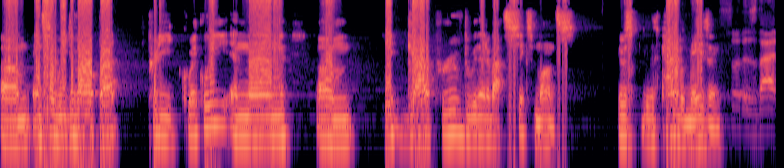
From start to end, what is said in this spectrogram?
Um, and so we developed that pretty quickly, and then um, it got approved within about six months. It was, it was kind of amazing. So does that,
